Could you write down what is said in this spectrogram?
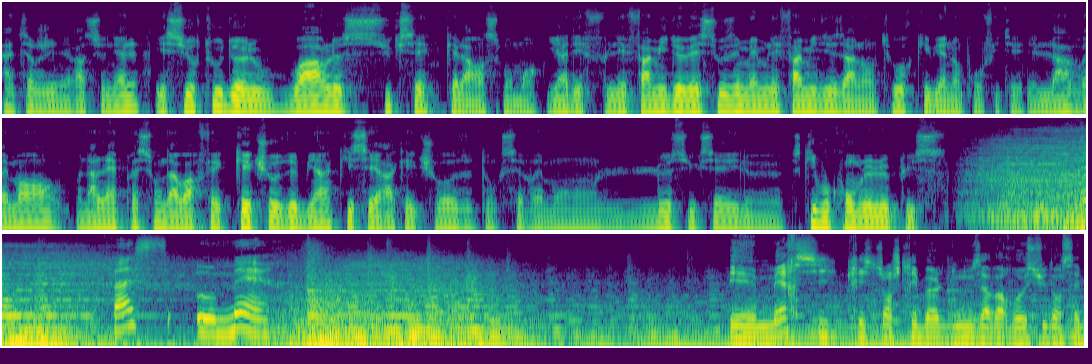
intergénérationnelle et surtout de voir le succès qu'elle a en ce moment. Il y a les familles de Vessous et même les familles des alentours qui viennent en profiter. Et là, vraiment, on a l'impression d'avoir fait quelque chose de bien qui sert à quelque chose. Donc c'est vraiment le succès et ce qui vous comble le plus. Face au maire. Et merci Christian Stribel de nous avoir reçus dans cette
